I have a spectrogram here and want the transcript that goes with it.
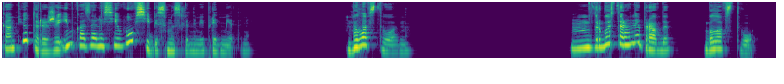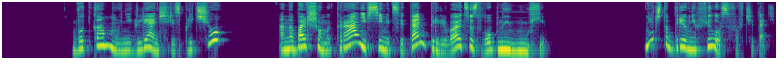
Компьютеры же им казались и вовсе бессмысленными предметами. Баловство одно. С другой стороны, правда, баловство. Вот кому не глянь через плечо, а на большом экране всеми цветами переливаются злобные мухи. Нет, чтоб древних философов читать.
